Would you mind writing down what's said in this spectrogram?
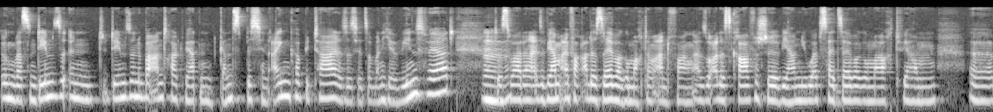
irgendwas in dem, in dem Sinne beantragt. Wir hatten ein ganz bisschen Eigenkapital, das ist jetzt aber nicht erwähnenswert. Mhm. Das war dann, also wir haben einfach alles selber gemacht am Anfang. Also alles Grafische, wir haben die Website selber gemacht, wir haben äh,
